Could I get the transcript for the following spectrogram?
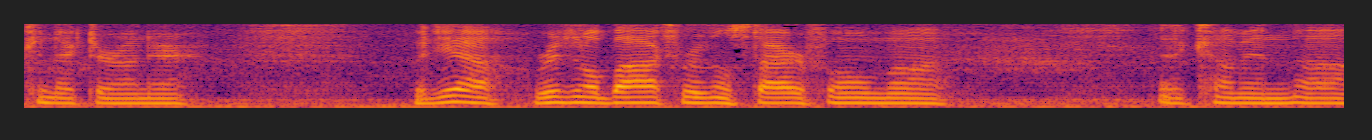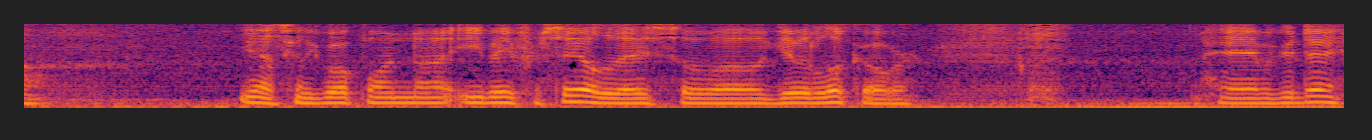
connector on there. But yeah original box original styrofoam uh, and it come in uh, yeah it's going to go up on uh, eBay for sale today so uh, give it a look over have a good day.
